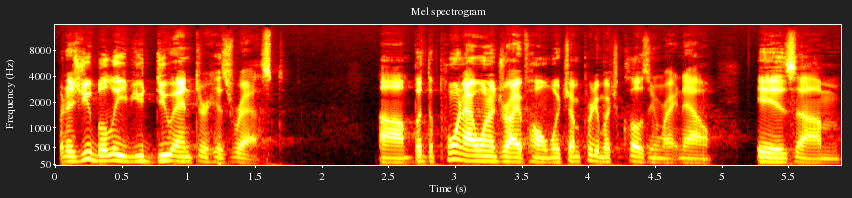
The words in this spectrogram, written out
But as you believe, you do enter his rest. Um, but the point I want to drive home, which I'm pretty much closing right now, is um,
